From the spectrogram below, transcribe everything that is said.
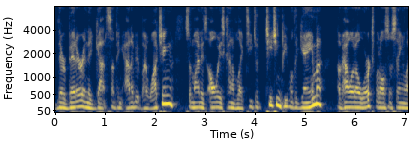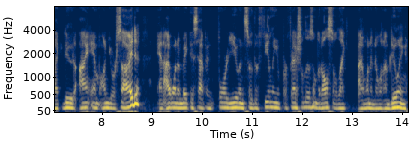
they're better, and they got something out of it by watching. So mine is always kind of like teach, teaching people the game of how it all works, but also saying like, dude, I am on your side and I want to make this happen for you. And so the feeling of professionalism, but also like, I want to know what I'm doing.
